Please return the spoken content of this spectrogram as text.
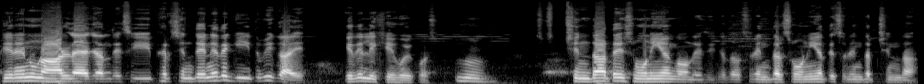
ਫਿਰ ਇਹਨੂੰ ਨਾਲ ਲੈ ਜਾਂਦੇ ਸੀ। ਫਿਰ ਛਿੰਦੇ ਨੇ ਤੇ ਗੀਤ ਵੀ ਗਾਏ ਇਹਦੇ ਲਿਖੇ ਹੋਏ ਕੁਝ ਹੂੰ। ਛਿੰਦਾ ਤੇ ਸੋਨੀਆ ਗਾਉਂਦੇ ਸੀ ਜਦੋਂ ਸੁਰਿੰਦਰ ਸੋਨੀਆ ਤੇ ਸੁਰਿੰਦਰ ਛਿੰਦਾ।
